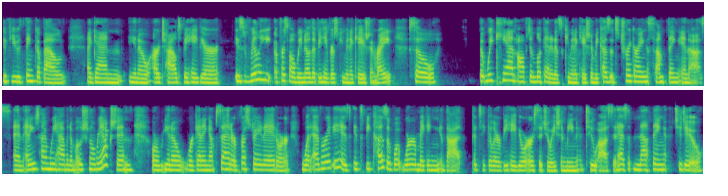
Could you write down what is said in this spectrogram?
if you think about, again, you know, our child's behavior is really, first of all, we know that behavior is communication, right? So but we can often look at it as communication because it's triggering something in us. And anytime we have an emotional reaction or, you know, we're getting upset or frustrated or whatever it is, it's because of what we're making that particular behavior or situation mean to us. It has nothing to do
